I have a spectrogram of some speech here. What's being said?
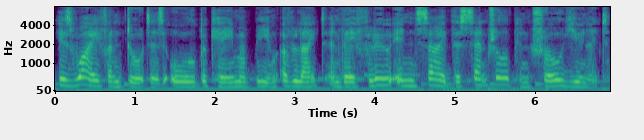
his wife and daughters all became a beam of light and they flew inside the central control unit.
